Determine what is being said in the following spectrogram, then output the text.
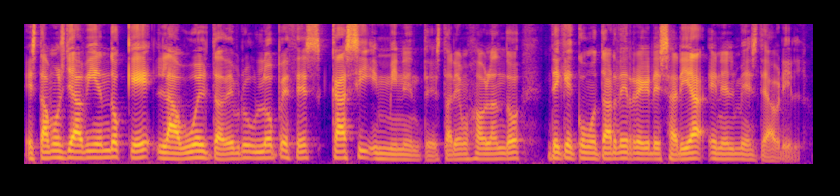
estamos ya viendo que la vuelta de Brook López es casi inminente. Estaríamos hablando de que como tarde regresaría en el mes de abril.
